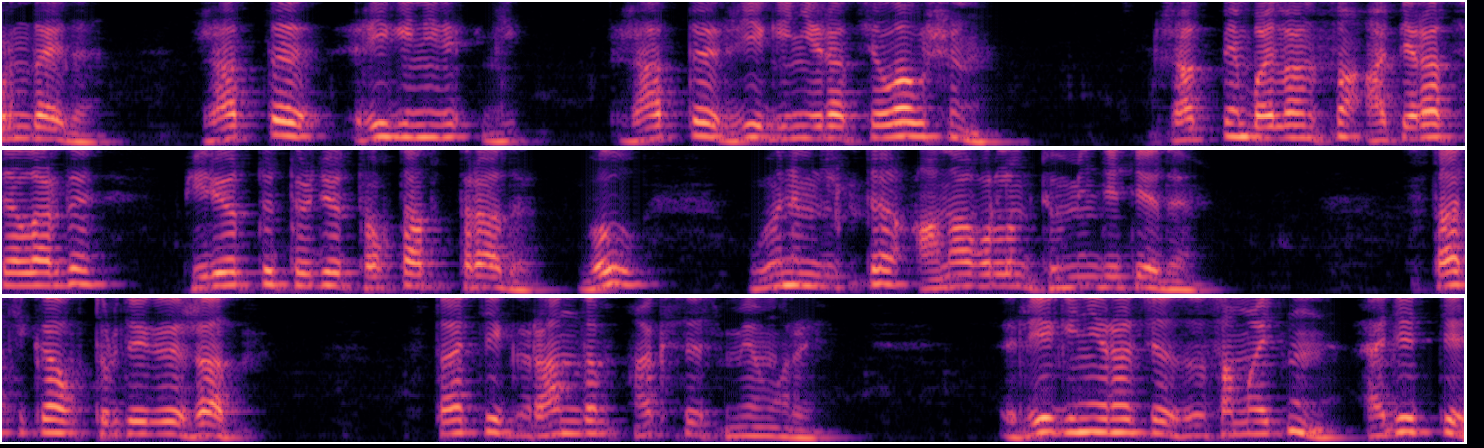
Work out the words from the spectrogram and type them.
орындайды. Жадты, регенерациялау үшін жадпен байланысты операцияларды периодты түрде тоқтатып тұрады. Бұл өнімділікті анағұрлым төмендетеді. Статикалық түрдегі жад. Статик рандом access memory. Регенерация жасамайтын әдетте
